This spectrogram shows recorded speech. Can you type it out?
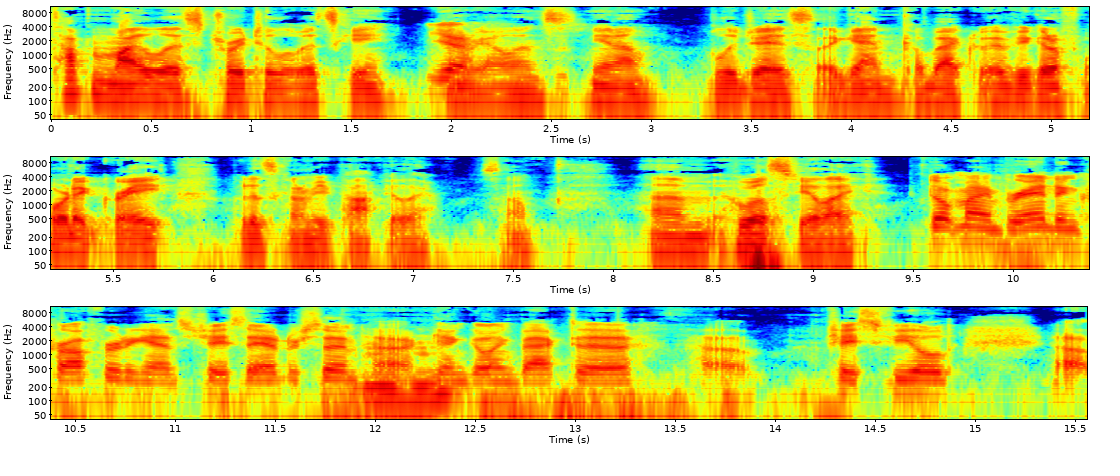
top of my list, Troy Tulowitzki, Yeah. Henry Owens. You know, Blue Jays again. Go back to it. if you can afford it, great. But it's going to be popular. So, um, who else do you like? Don't mind Brandon Crawford against Chase Anderson. Uh, Mhm. again, going back to uh, Chase Field. Uh,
